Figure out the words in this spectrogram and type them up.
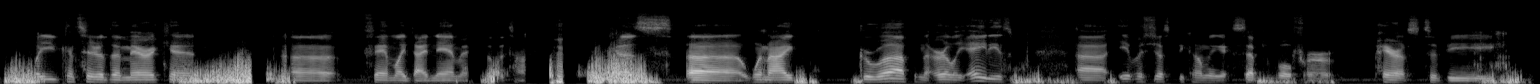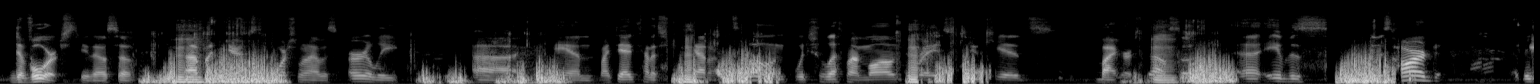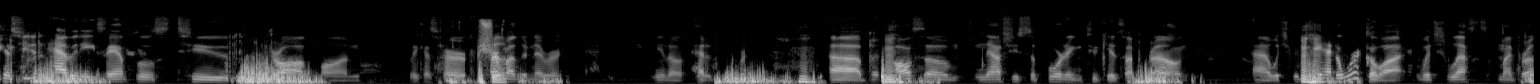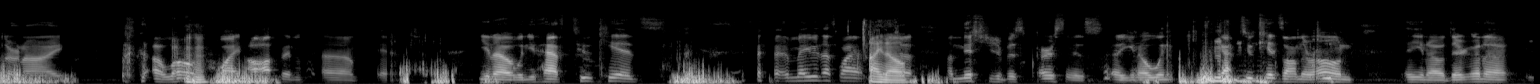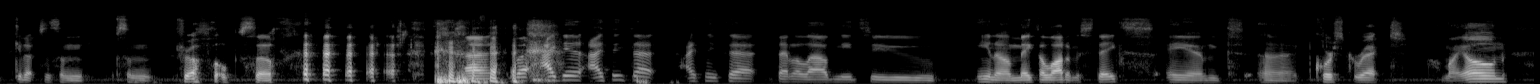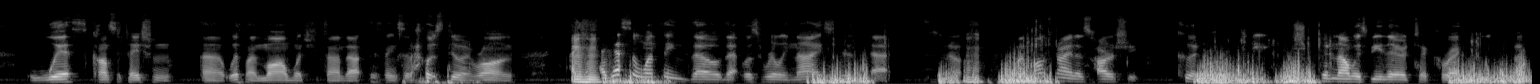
what you consider the American uh, family dynamic of the time. Because uh, when I grew up in the early '80s, uh, it was just becoming acceptable for parents to be divorced. You know, so uh, my parents divorced when I was early, uh, and my dad kind of struck out on his own, which left my mom to raise two kids by herself. So uh, it was it was hard because she didn't have any examples to draw upon because her Sure. her mother never, you know, had a. Hmm. Uh, but Hmm. also now she's supporting two kids on her own, uh, which Mhm. she had to work a lot, which left my brother and I alone Mhm. quite often. Um, and you know, when you have two kids, maybe that's why I'm I know. A, a mischievous person is. Uh, you know, when you got two kids on their own, you know they're gonna get up to some some trouble. So, uh, but I did. I think that I think that that allowed me to, you know, make a lot of mistakes and uh, course correct on my own with consultation uh, with my mom when she found out the things that I was doing wrong. I, Mhm. I guess the one thing though that was really nice is that you know Mhm. my mom tried as hard as she could. She, she couldn't always be there to correct me, but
